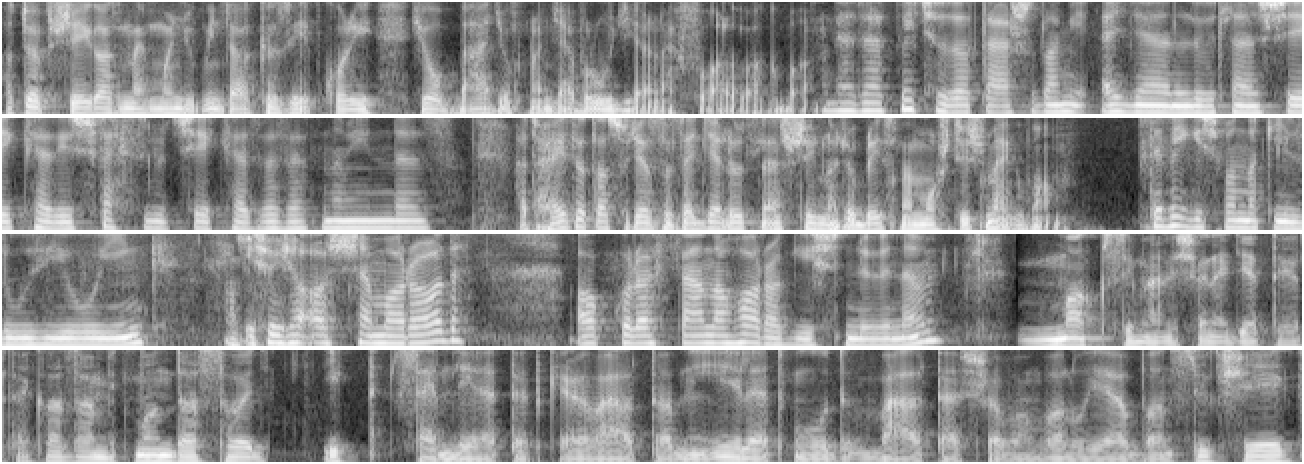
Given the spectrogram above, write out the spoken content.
a többség az meg mondjuk, mint a középkori jobbágyok nagyjából úgy élnek falvakban. De tehát micsoda társadalmi egyenlőtlenséghez és feszültséghez vezetne mindez? Hát a helyzet az, hogy ez az egyenlőtlenség nagyobb rész már most is megvan. De mégis vannak illúzióink, az és hogyha az sem marad, akkor aztán a harag is nő, nem? Maximálisan egyetértek az, amit mondasz, hogy itt szemléletet kell váltani, életmód váltásra van valójában szükség,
